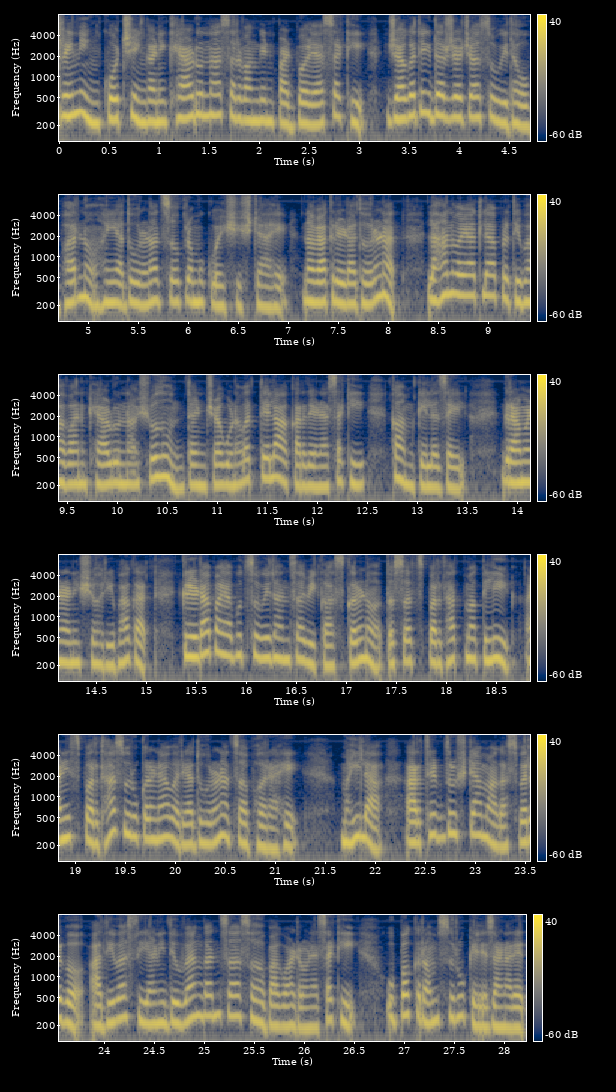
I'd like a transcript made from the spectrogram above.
ट्रेनिंग कोचिंग आणि खेळाडूंना सर्वांगीण पाठबळ यासाठी जागतिक दर्जाच्या सुविधा उभारणं हे या धोरणाचं प्रमुख वैशिष्ट्य आहे. नव्या क्रीडा धोरणात लहान वयातल्या प्रतिभावान खेळाडूंना शोधून त्यांच्या गुणवत्तेला आकार देण्यासाठी काम केलं जाईल. ग्रामीण आणि शहरी भागात क्रीडा पायाभूत सुविधांचा विकास करणं तसंच स्पर्धात्मक लीग आणि स्पर्धा सुरू करण्यावर या धोरणाचा भर आहे. महिला आर्थिकदृष्ट्या मागासवर्ग आदिवासी आणि दिव्यांगांचा सहभाग वाढवण्यासाठी उपक्रम सुरू केले जाणार आहेत.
